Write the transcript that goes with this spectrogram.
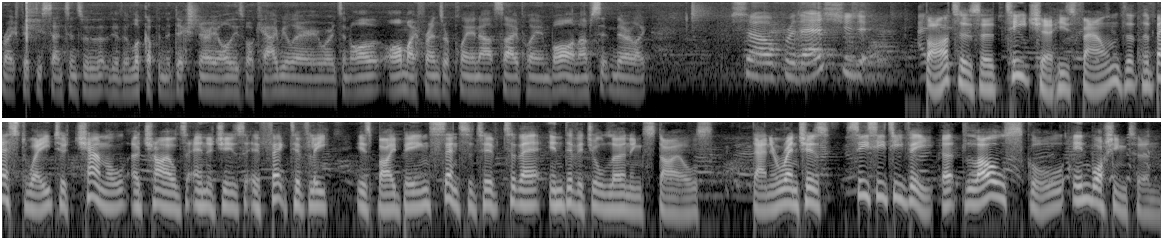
write 50 sentences, they look up in the dictionary all these vocabulary words, and all, all my friends are playing outside playing ball, and I'm sitting there like. So for this, she's. But as a teacher, he's found that the best way to channel a child's energies effectively is by being sensitive to their individual learning styles. Daniel Wrenches, CCTV at Lowell School in Washington.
